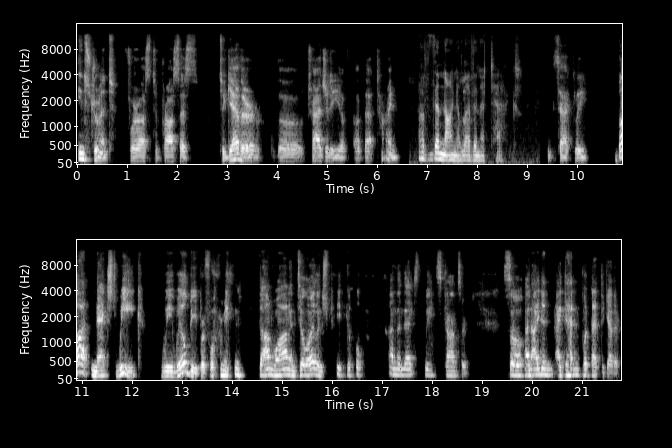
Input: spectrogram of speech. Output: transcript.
instrument for us to process together the tragedy of, of that time. Of the 9 11 attacks. Exactly. But next week, we will be performing Don Juan and Till Eulenspiegel on the next week's concert. So, and I didn't, I hadn't put that together.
